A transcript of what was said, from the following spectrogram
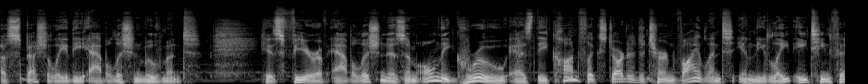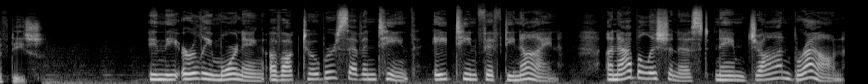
especially the abolition movement. His fear of abolitionism only grew as the conflict started to turn violent in the late 1850s. In the early morning of October 17, 1859, an abolitionist named John Brown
